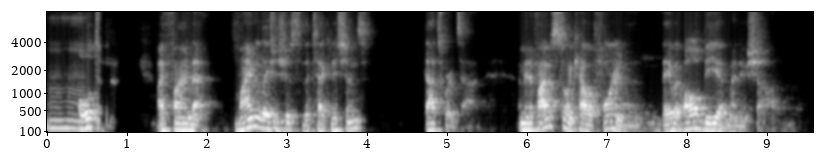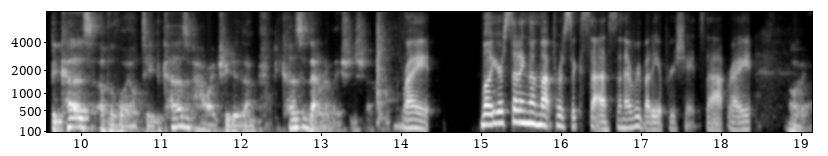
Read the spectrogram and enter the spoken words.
Mm-hmm. Ultimate. I find that my relationships to the technicians, that's where it's at. I mean, if I was still in California, they would all be at my new shop because of the loyalty, because of how I treated them, because of that relationship. Right. Well, you're setting them up for success, and everybody appreciates that, right? Oh, yeah.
